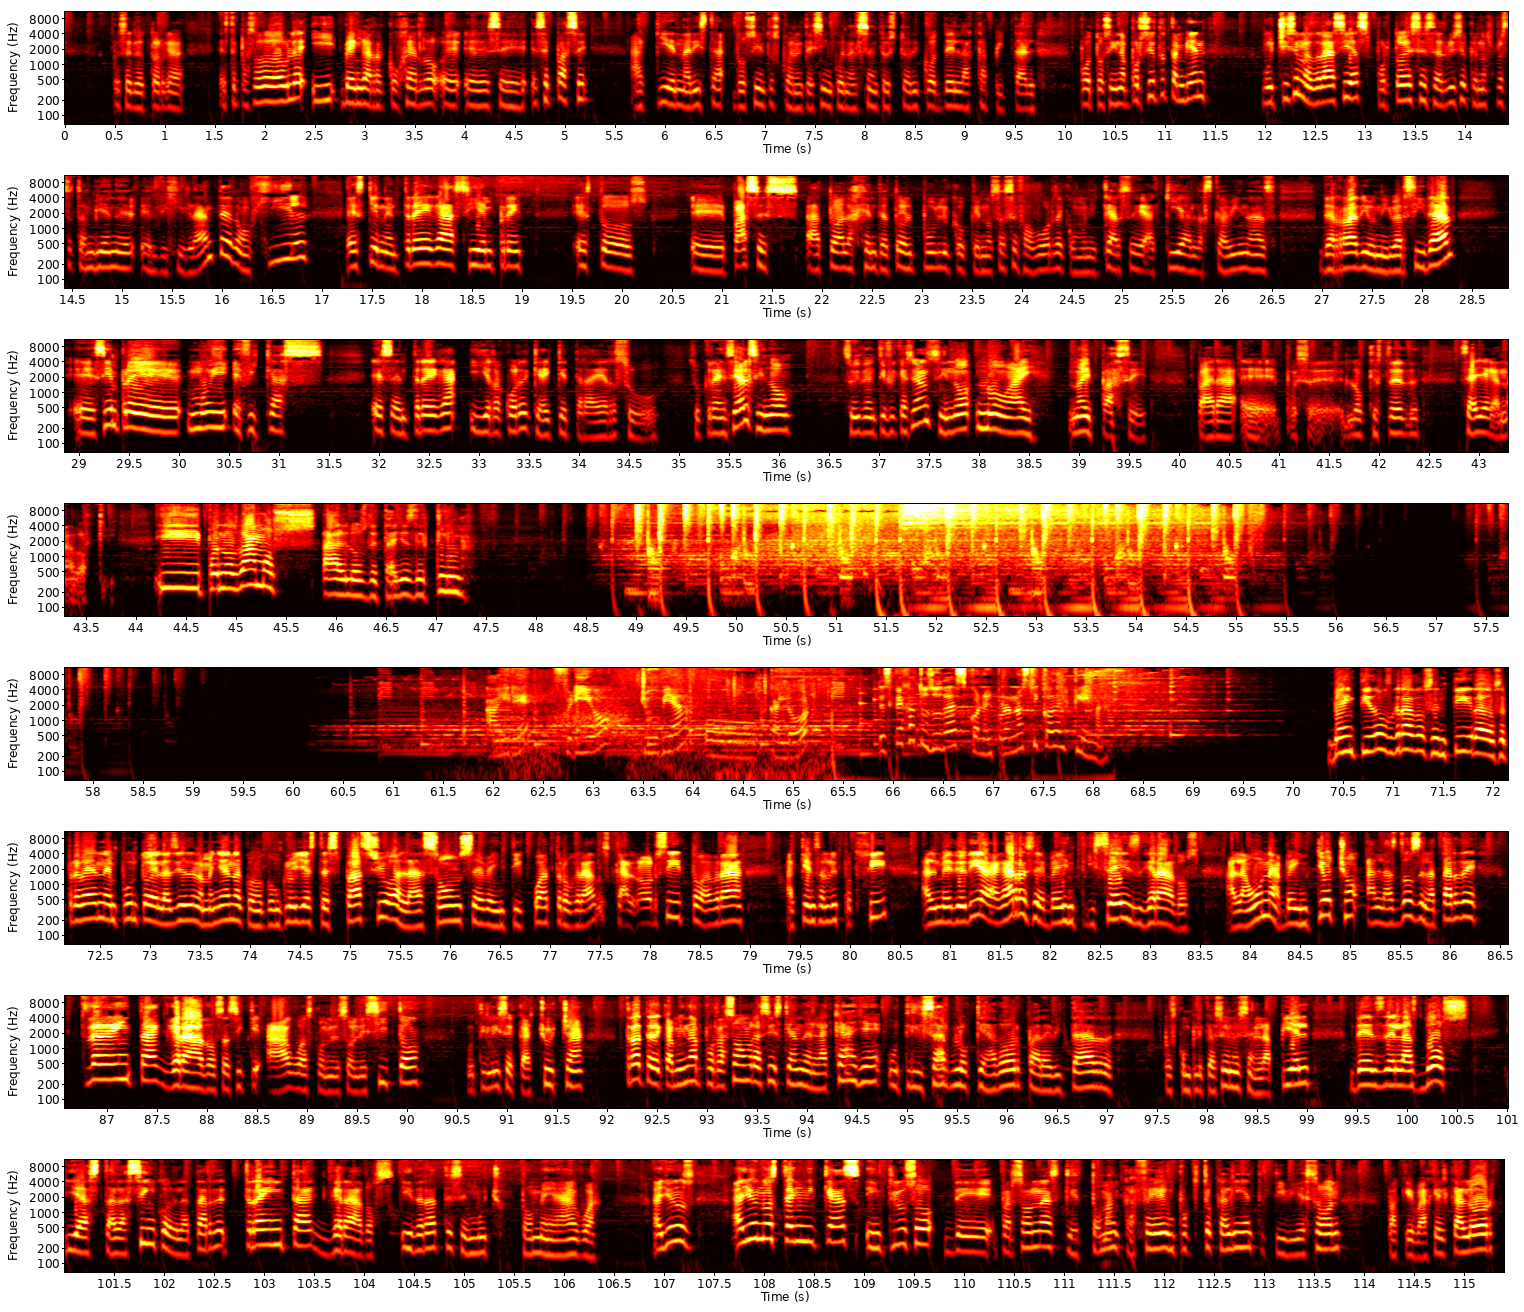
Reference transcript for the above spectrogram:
pues se le otorga este paso doble y venga a recogerlo eh, ese, ese pase aquí en Arista 245 en el centro histórico de la capital potosina. Por cierto, también muchísimas gracias por todo ese servicio que nos presta también el, vigilante, don Gil, es quien entrega siempre estos eh, pases a toda la gente, a todo el público que nos hace favor de comunicarse aquí a las cabinas de Radio Universidad. Eh, siempre muy eficaz esa entrega y recuerde que hay que traer su, su credencial, si no, su identificación, si no, no hay, no hay pase para eh, pues eh, lo que usted se haya ganado aquí. Y pues nos vamos a los detalles del clima. Despeja tus dudas con el pronóstico del clima. 22 grados centígrados se prevén en punto de las 10 de la mañana cuando concluya este espacio a las 11, 24 grados. Calorcito habrá aquí en San Luis Potosí. Al mediodía agárrese 26 grados. A la 1, 28. A las 2 de la tarde 30 grados. Así que aguas con el solecito. Utilice cachucha Trate de caminar por la sombra si es que anda en la calle, utilizar bloqueador para evitar pues complicaciones en la piel desde las 2 y hasta las 5 de la tarde 30 grados. Hidrátese mucho, tome agua. Hay unos hay unas técnicas incluso de personas que toman café un poquito caliente, tibiezón, para que baje el calor.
